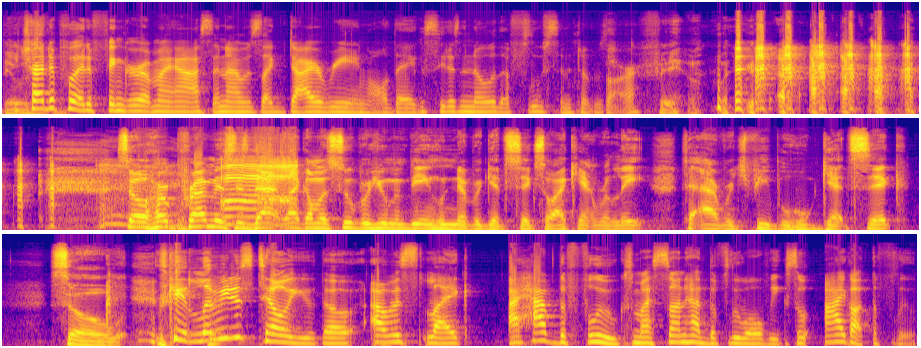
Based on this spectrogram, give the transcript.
There He was tried to put a finger up my ass, and I was like diarrheaing all day because he doesn't know what the flu symptoms are. so her premise is that ah. like I'm a superhuman being who never gets sick, so I can't relate to average people who get sick. So Okay, let me just tell you though, I was like, I have the flu because my son had the flu all week, so I got the flu.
